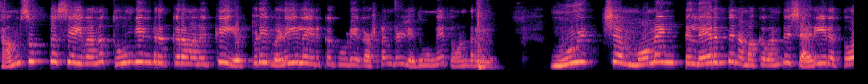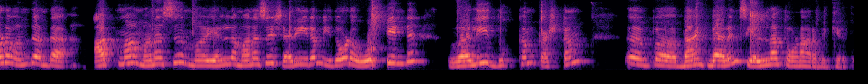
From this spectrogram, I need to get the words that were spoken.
சம்சுப்த செய்வன தூங்கிட்டு இருக்கிறவனுக்கு எப்படி வெளியில இருக்கக்கூடிய கஷ்டங்கள் எதுவுமே தோன்றலையோ. முழிச்ச மொமெண்ட்ல இருந்து நமக்கு வந்து சரீரத்தோட வந்து அந்த ஆத்மா மனசு எல்லா மனசு சரீரம் இதோட ஒட்டிண்டு வலி துக்கம் கஷ்டம் பேங்க் பேலன்ஸ் எல்லாம் தோண ஆரம்பிக்கிறது.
